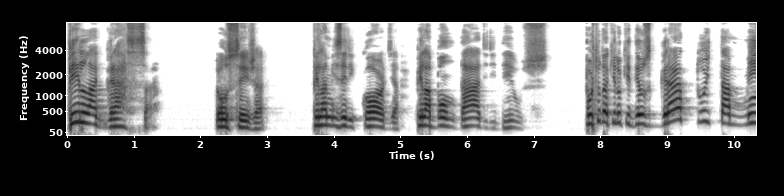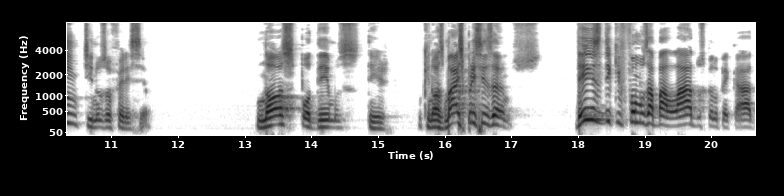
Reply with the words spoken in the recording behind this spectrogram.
Pela graça, ou seja, pela misericórdia, pela bondade de Deus, por tudo aquilo que Deus gratuitamente nos ofereceu. Nós podemos ter o que nós mais precisamos, desde que fomos abalados pelo pecado,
